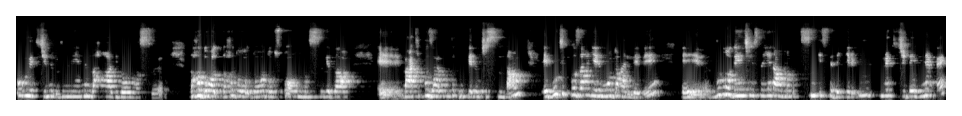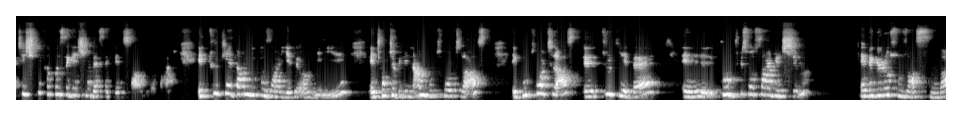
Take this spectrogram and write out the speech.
o üreticinin ürünlerinin daha adil olması, daha doğa, daha doğa, doğa dostu olması ya da e, belki pazarlama teknikleri açısından e, bu tip pazar yeri modelleri e, bu modelin içerisinde yer almasını istedikleri üreticilerine ve çeşitli kapasite gelişme destekleri sağlıyor. E, Türkiye'den bir pazar yeri örneği, e, çokça bilinen Good for Trust. E, Good for Trust, e, Türkiye'de e, kurulmuş bir sosyal girişim. E, ve görüyorsunuz aslında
